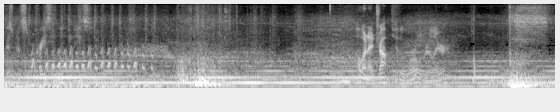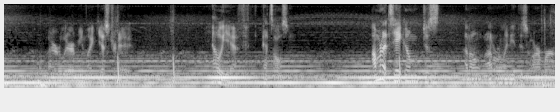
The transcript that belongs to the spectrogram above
There's been some crazy these. Oh, and I dropped through the world earlier. By earlier, I mean like yesterday. Hell yeah, 50, that's awesome. I'm gonna take them. Just I don't. I don't really need this armor.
